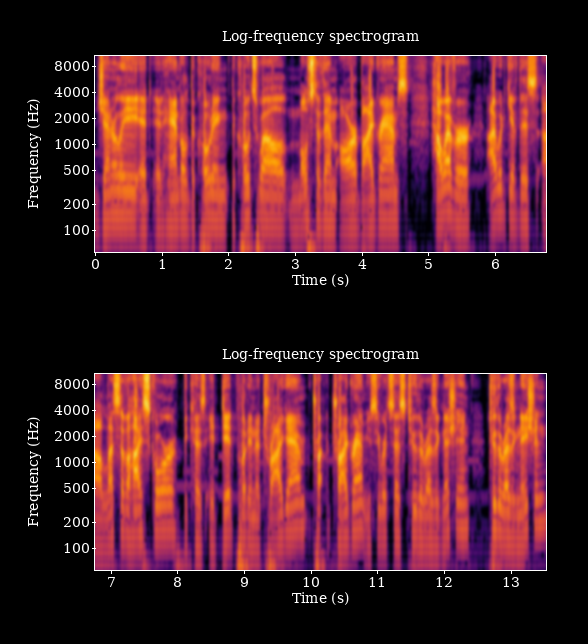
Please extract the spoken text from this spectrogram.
generally it, it handled the quoting the quotes well. Most of them are bigrams. However, I would give this uh, less of a high score because it did put in a trigram. Tri- trigram. You see where it says to the resignation. to the resignation,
